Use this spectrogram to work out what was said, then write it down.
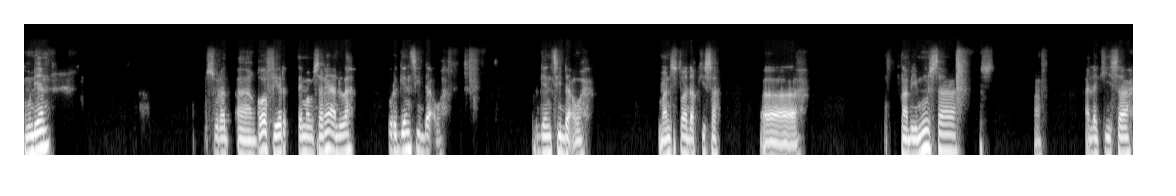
Kemudian surat uh, Ghafir tema besarnya adalah urgensi dakwah. Urgensi dakwah. Mana itu ada kisah uh, Nabi Musa, maaf, ada kisah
